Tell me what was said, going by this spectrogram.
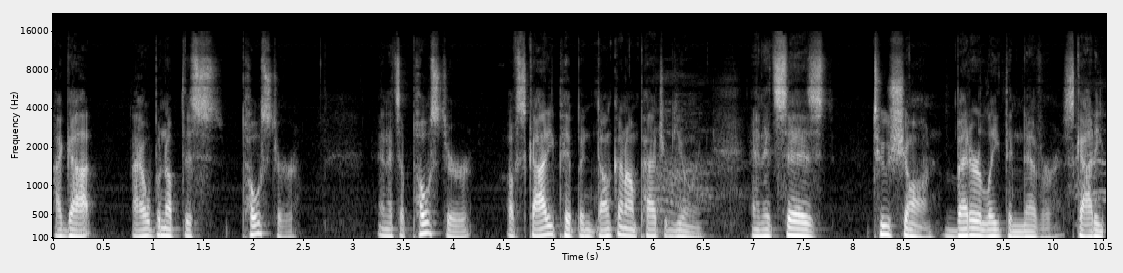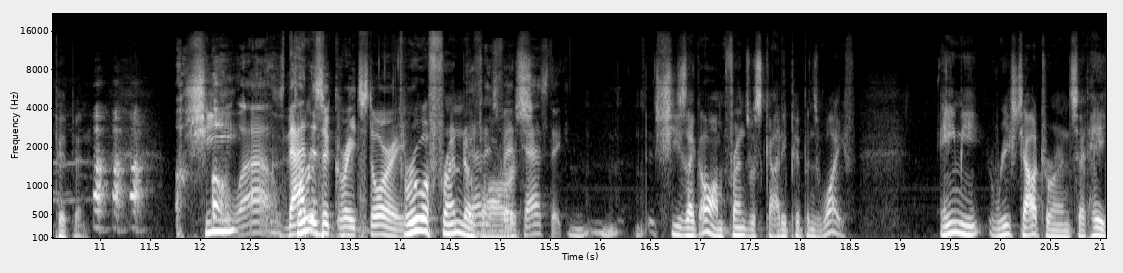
I got I opened up this poster, and it's a poster of Scottie Pippen dunking on Patrick Ewing and it says to Shaun, better late than never, Scottie Pippen. She, oh, wow. That through, is a great story. Through a friend of that ours. fantastic. She's like, oh, I'm friends with Scottie Pippen's wife. Amy reached out to her and said, "Hey,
